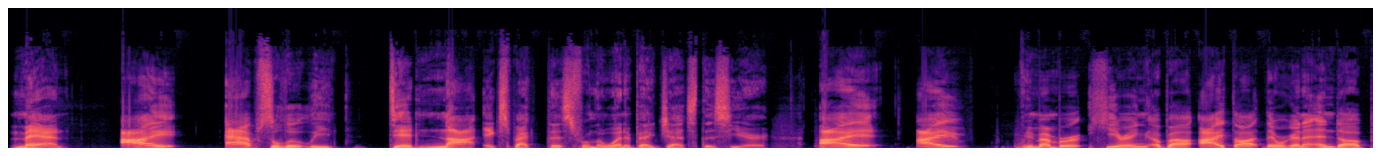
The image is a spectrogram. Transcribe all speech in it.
man, I absolutely did not expect this from the Winnipeg Jets this year. I I remember hearing about I thought they were going to end up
